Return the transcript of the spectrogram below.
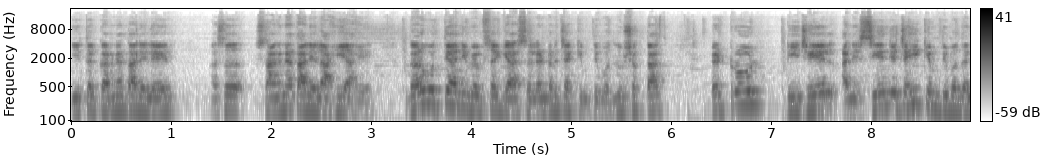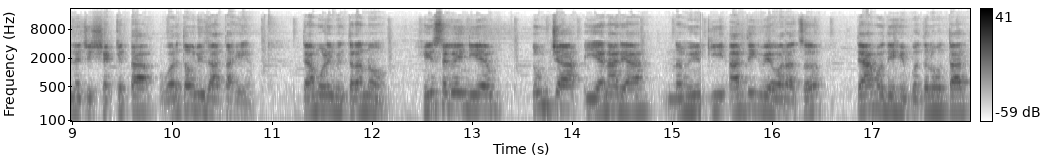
इथं करण्यात आलेले आहेत. असं सांगण्यात आलेलंही आहे. घरगुती आणि व्यवसाय गॅस सिलेंडरच्या किमती बदलू शकतात. पेट्रोल डिझेल आणि सी एन जीच्याही किमती बदलण्याची शक्यता वर्तवली जात आहे. त्यामुळे मित्रांनो हे सगळे नियम तुमच्या येणाऱ्या नवीन की आर्थिक व्यवहाराचं त्यामध्ये हे बदल होतात.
